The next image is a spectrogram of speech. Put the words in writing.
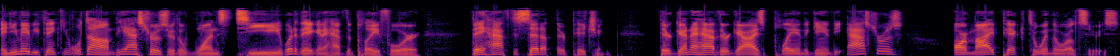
And you may be thinking, well, Dom, the Astros are the one seed. What are they going to have to play for? They have to set up their pitching. They're going to have their guys play in the game. The Astros are my pick to win the World Series.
